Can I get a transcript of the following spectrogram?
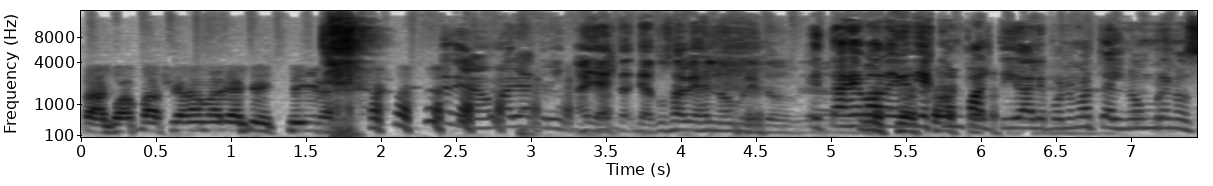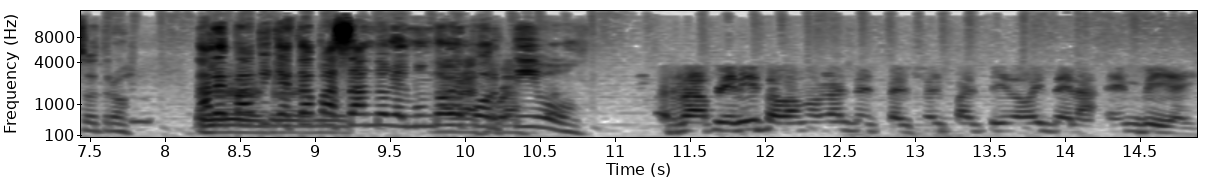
sacó a pasear a María Cristina. María Cristina. Ah, ya, está- ya tú sabías el nombre y todo. Esta jeva de Eddie es compartida, le ponemos hasta el nombre nosotros. Dale, papi, ¿qué está pasando en el mundo Un abrazo, deportivo? Rapidito, vamos a hablar del tercer partido hoy de la NBA.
